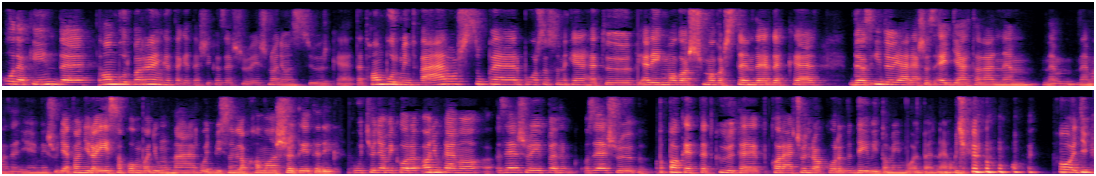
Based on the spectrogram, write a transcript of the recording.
odakint, de Hamburgban rengeteget esik az eső, és nagyon szürke. Tehát Hamburg, mint város, szuper, borzasztóan élhető, elég magas, magas sztenderdekkel, de az időjárás az egyáltalán nem, nem, nem az enyém. És ugye hát annyira éjszakon vagyunk már, hogy viszonylag hamar sötétedik. Úgyhogy amikor anyukám az első évben az első pakettet küldte karácsonyra, akkor D-vitamin volt benne, hogy, hogy,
